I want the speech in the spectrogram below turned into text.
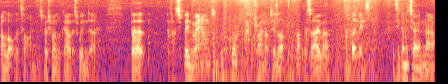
a lot of the time, especially when I look out this window. But if I spin round, try not to knock, knock this over. Let me. Is it going to turn now?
